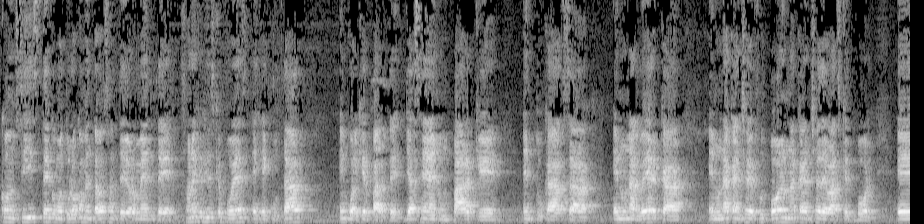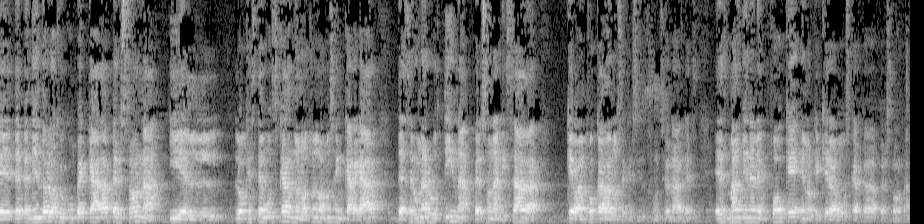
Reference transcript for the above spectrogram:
consiste, como tú lo comentabas anteriormente, son ejercicios que puedes ejecutar en cualquier parte, ya sea en un parque, en tu casa, en una alberca, en una cancha de fútbol, en una cancha de básquetbol. Eh, dependiendo de lo que ocupe cada persona y el, lo que esté buscando, nosotros nos vamos a encargar de hacer una rutina personalizada que va enfocada en los ejercicios funcionales. Es más bien el enfoque en lo que quiera buscar cada persona.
